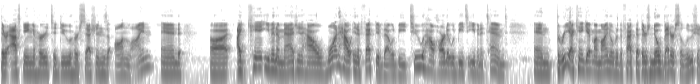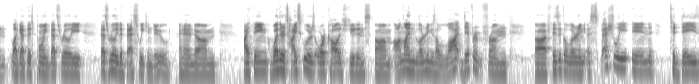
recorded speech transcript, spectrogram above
they're asking her to do her sessions online, and uh, I can't even imagine how one how ineffective that would be, two how hard it would be to even attempt. And three, I can't get my mind over the fact that there's no better solution. Like at this point, that's really that's really the best we can do. And um, I think whether it's high schoolers or college students, um, online learning is a lot different from uh, physical learning, especially in today's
